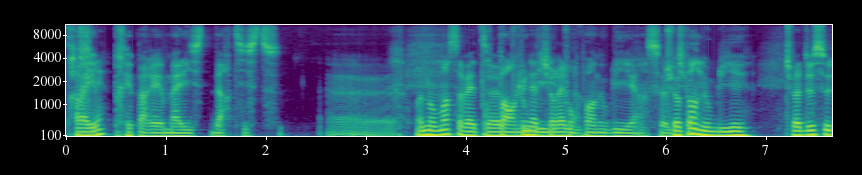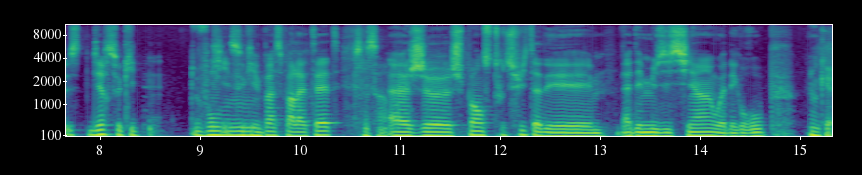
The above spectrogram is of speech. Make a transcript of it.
Travailler Préparer ma liste d'artistes euh, ouais, mais au moins, ça va être euh, plus naturel. Pour pas en oublier un seul. Tu vas pas en oublier. Tu vas de se, dire ce qui vont. ce qui me passe par la tête. C'est ça. Euh, je, je, pense tout de suite à des, à des musiciens ou à des groupes. Ok.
